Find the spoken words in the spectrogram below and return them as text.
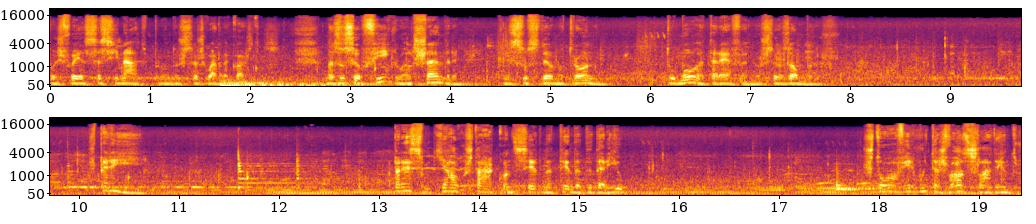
pois foi assassinado por um dos seus guarda-costas. Mas o seu filho, Alexandre, que lhe sucedeu no trono, tomou a tarefa nos seus ombros. Espera aí. Parece-me que algo está a acontecer na tenda de Dario. Estou a ouvir muitas vozes lá dentro.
